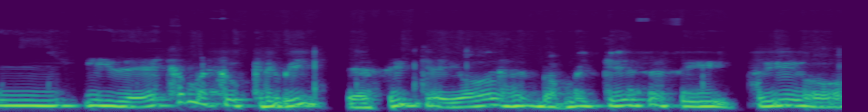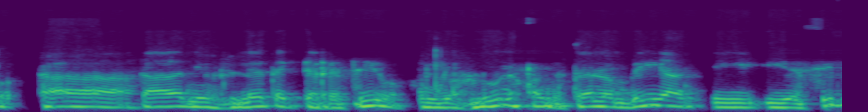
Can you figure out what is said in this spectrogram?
y, de hecho me suscribí, es decir, que yo desde 2015 sí sigo cada, cada newsletter que recibo, y los lunes cuando ustedes lo envían, y, y decir,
